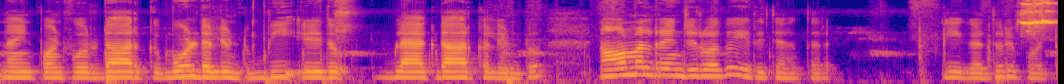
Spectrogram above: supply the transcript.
ನೈನ್ ಪಾಯಿಂಟ್ ಫೋರ್ ಡಾರ್ಕ್ ಬೋಲ್ಡಲ್ಲಿ ಉಂಟು. ಬಿ ಇದು ಬ್ಲ್ಯಾಕ್ ಡಾರ್ಕಲ್ಲಿ ಉಂಟು. ನಾರ್ಮಲ್ ರೇಂಜ್ ಇರುವಾಗ ಈ ರೀತಿ ಆಗ್ತಾರೆ. ಈಗದ್ದು ರಿಪೋರ್ಟ್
